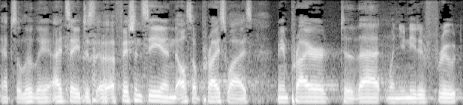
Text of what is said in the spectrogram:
Absolutely. I'd say just uh, efficiency and also price wise. I mean, prior to that, when you needed fruit,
